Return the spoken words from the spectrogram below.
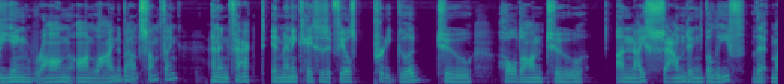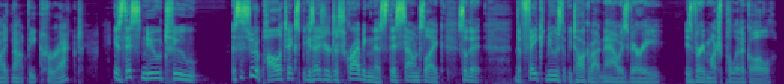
being wrong online about something. And in fact, in many cases, it feels pretty good to hold on to a nice sounding belief that might not be correct. Is this new to is this new to politics? Because as you're describing this, this sounds like so that the fake news that we talk about now is very is very much political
